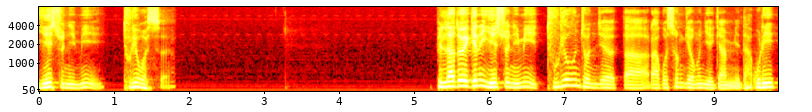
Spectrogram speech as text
예수님이 두려웠어요. 빌라도에게는 예수님이 두려운 존재였다라고 성경은 얘기합니다. 우리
